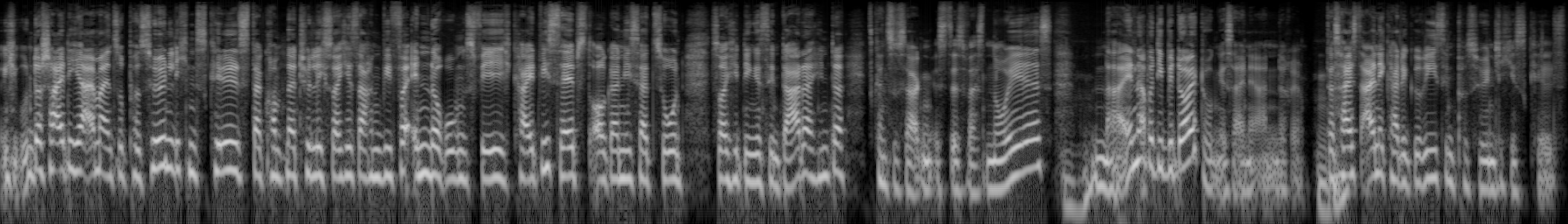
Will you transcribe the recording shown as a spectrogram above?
Ich unterscheide hier einmal in so persönlichen Skills, da kommt natürlich solche Sachen wie Veränderungsfähigkeit, wie Selbstorganisation, solche Dinge sind da dahinter. Jetzt kannst du sagen, ist das was Neues? Mhm. Nein, aber die Bedeutung ist eine andere. Mhm. Das heißt, eine Kategorie sind persönliche Skills.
